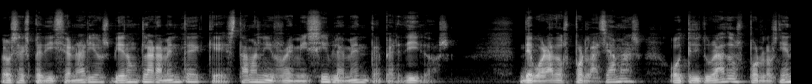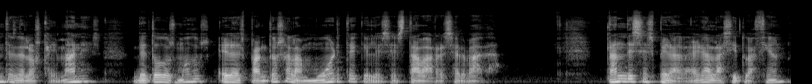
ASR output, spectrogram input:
Los expedicionarios vieron claramente que estaban irremisiblemente perdidos. Devorados por las llamas o triturados por los dientes de los caimanes, de todos modos era espantosa la muerte que les estaba reservada. Tan desesperada era la situación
